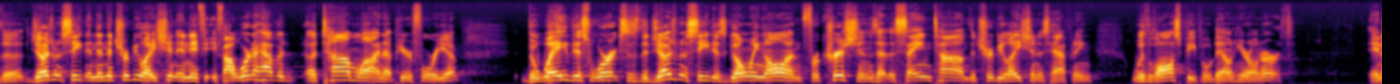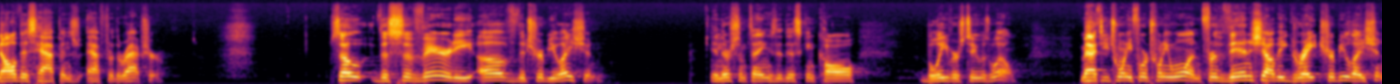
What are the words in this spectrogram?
the judgment seat and then the tribulation. And if, if I were to have a, a timeline up here for you, the way this works is the judgment seat is going on for Christians at the same time the tribulation is happening with lost people down here on earth. And all this happens after the rapture. So, the severity of the tribulation. And there's some things that this can call believers to as well. Matthew 24, 21. For then shall be great tribulation,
